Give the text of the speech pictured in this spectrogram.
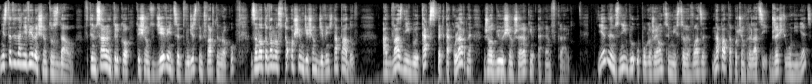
Niestety na niewiele się to zdało. W tym samym tylko 1924 roku zanotowano 189 napadów, a dwa z nich były tak spektakularne, że odbiły się szerokim echem w kraju. Jednym z nich był upokarzający miejscowe władze napad na pociąg relacji Brześć-Łuniniec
